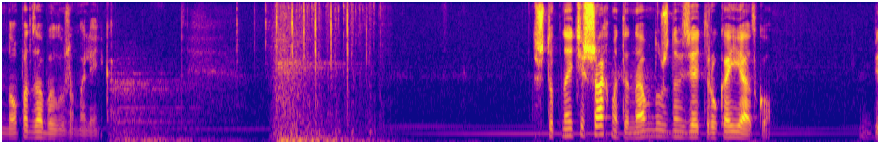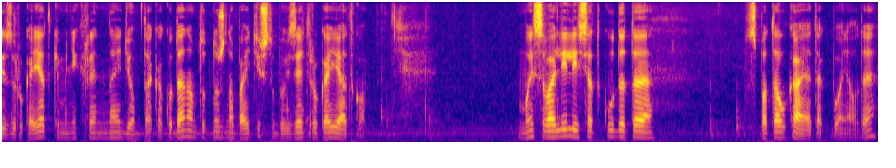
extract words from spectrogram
Но подзабыл уже маленько. Чтобы найти шахматы, нам нужно взять рукоятку. Без рукоятки мы ни хрена не найдем. Так, а куда нам тут нужно пойти, чтобы взять рукоятку? Мы свалились откуда-то с потолка, я так понял, да?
